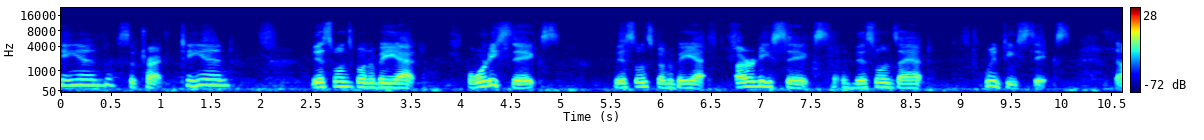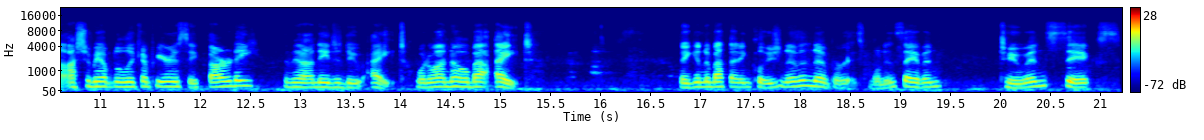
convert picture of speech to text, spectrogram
10, subtract 10. This one's going to be at 46. This one's going to be at 36. And this one's at 26. Now I should be able to look up here and see 30. And then I need to do 8. What do I know about 8? Thinking about that inclusion of a number, it's 1 and 7, two and six.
